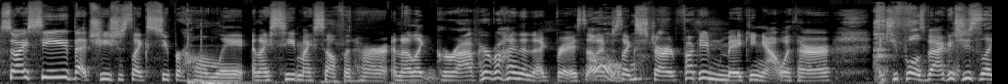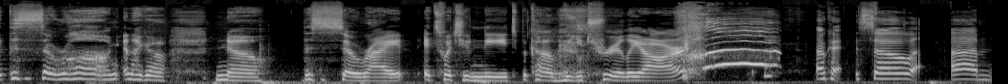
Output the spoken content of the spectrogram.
So I see that she's just like super homely, and I see myself in her, and I like grab her behind the neck brace, and I just Oh. like start fucking making out with her. And she pulls back, and she's like, "This is so wrong," and I go, "No." This is so right. It's what you need to become who you truly are. Okay, so um,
